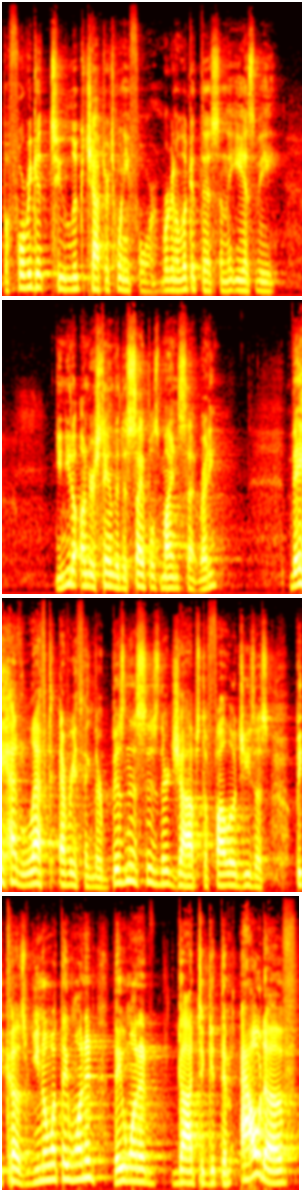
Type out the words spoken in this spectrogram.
before we get to Luke chapter 24, we're going to look at this in the ESV. You need to understand the disciples' mindset. Ready? They had left everything their businesses, their jobs to follow Jesus because you know what they wanted? They wanted God to get them out of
